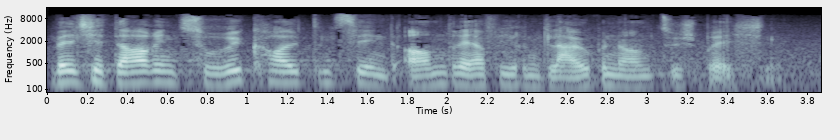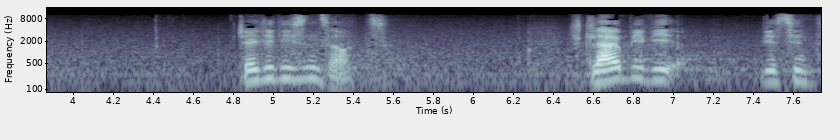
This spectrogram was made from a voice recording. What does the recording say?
welche darin zurückhaltend sind, andere auf ihren Glauben anzusprechen. Stellt ihr diesen Satz? Ich glaube, wir, wir sind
